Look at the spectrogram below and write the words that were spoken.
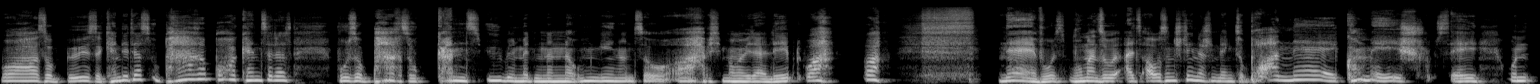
boah, so böse. Kennt ihr das? So Paare, boah, kennst du das? Wo so Paare so ganz übel miteinander umgehen und so, oh, habe ich immer mal wieder erlebt. Oh, oh. Nee, wo, wo man so als Außenstehender schon denkt, so, boah, nee, komm, ey, Schluss, ey. Und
